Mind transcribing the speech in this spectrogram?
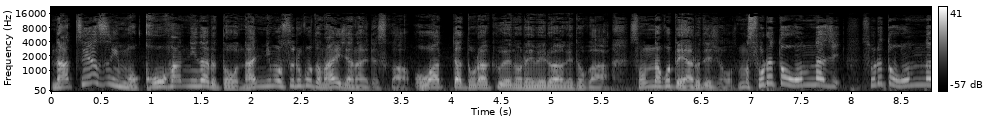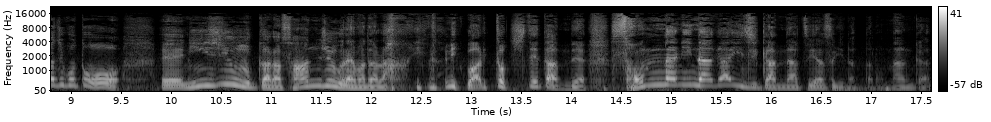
夏休みも後半になると何にもすることないじゃないですか。終わったドラクエのレベル上げとか、そんなことやるでしょまあ、それと同じ、それと同じことを、えー、20から30ぐらいまでの間 に割としてたんで、そんなに長い時間夏休みだったの。なんか、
